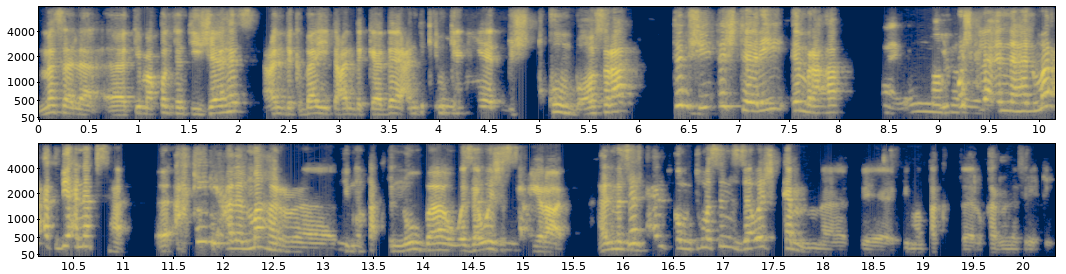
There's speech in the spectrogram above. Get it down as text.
مسألة آه كما قلت أنت جاهز عندك بيت عندك كذا عندك. إمكانيات باش تقوم بأسرة تمشي تشتري امرأة. المهر المشكلة أنها المرأة تبيع نفسها. آه، احكي لي على المهر آه، في منطقة النوبة وزواج الصغيرات. هل ما زالت عندكم أنتم سن الزواج كم في في منطقة القرن الافريقي؟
